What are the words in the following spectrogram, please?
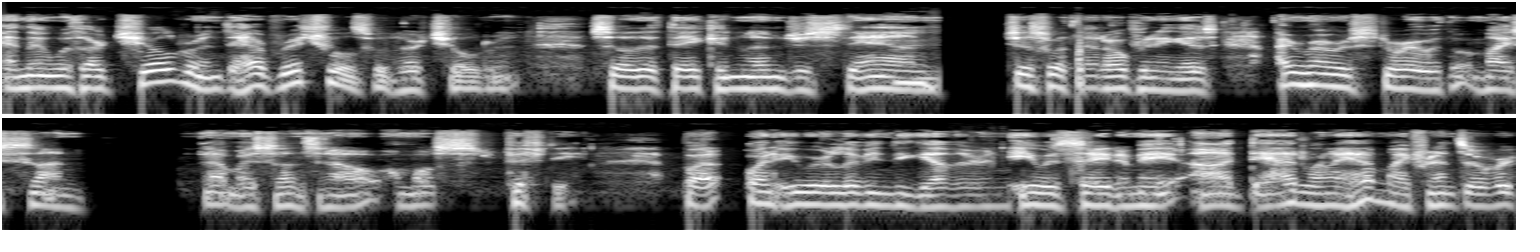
And then with our children, to have rituals with our children so that they can understand mm. just what that opening is. I remember a story with my son. Now, my son's now almost 50. But when we were living together, and he would say to me, uh, Dad, when I have my friends over,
